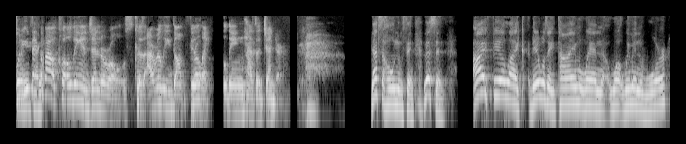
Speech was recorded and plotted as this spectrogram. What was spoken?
what do you think about clothing and gender roles? Because I really don't feel Bro, like clothing has a gender. That's a whole new thing. Listen, I feel like there was a time when what women wore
